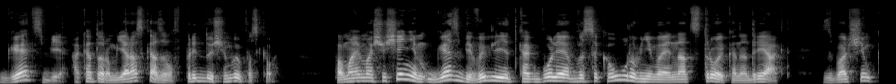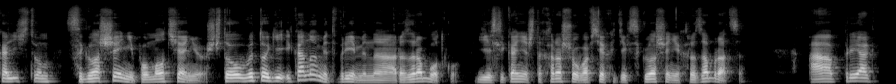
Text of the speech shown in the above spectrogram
Gatsby, о котором я рассказывал в предыдущем выпуске? По моим ощущениям, Gatsby выглядит как более высокоуровневая надстройка над React – с большим количеством соглашений по умолчанию, что в итоге экономит время на разработку, если, конечно, хорошо во всех этих соглашениях разобраться. А Preact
